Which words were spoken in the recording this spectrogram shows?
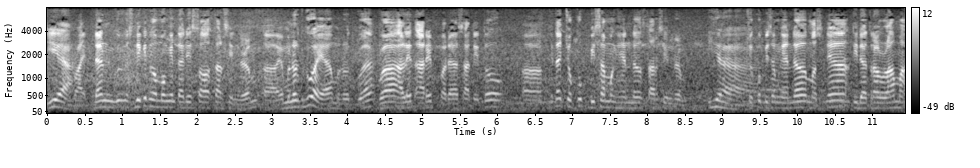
iya Right. Dan gue sedikit ngomongin tadi soal star syndrome. eh, yang menurut gue ya, menurut gue, gue Alit Arif pada saat itu eh, kita cukup bisa menghandle star syndrome. iya Cukup bisa menghandle, maksudnya tidak terlalu lama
